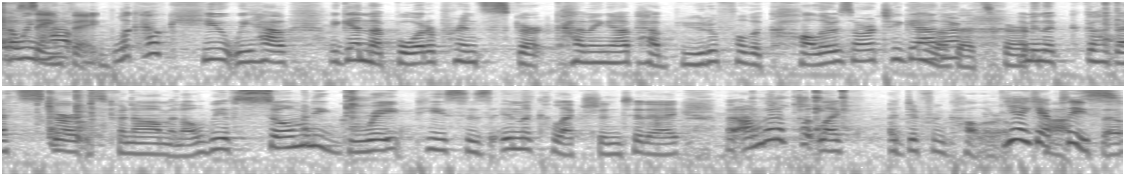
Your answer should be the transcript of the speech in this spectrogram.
And we same have, thing. Look how cute. We have, again, that border print skirt coming up, how beautiful the colors are together. I love that skirt. I mean, the, God, that skirt is phenomenal. We have so many great pieces in the collection today, but I'm going to put like a different color Yeah, yeah, top, please. So,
